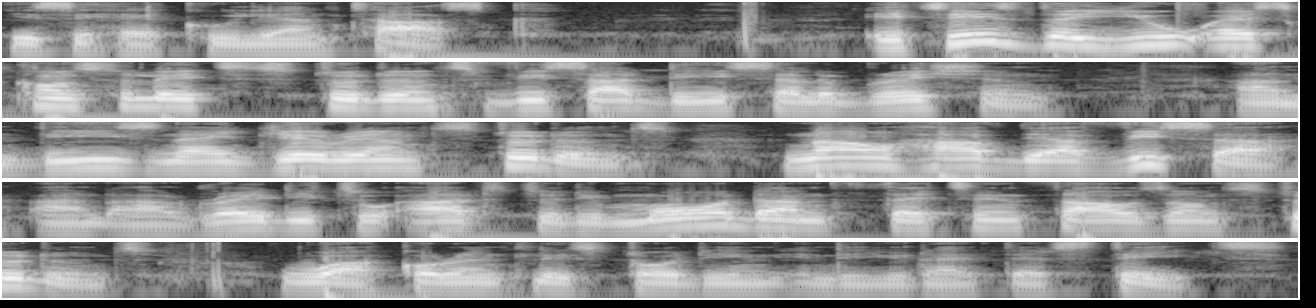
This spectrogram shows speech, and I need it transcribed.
is a Herculean task. It is the U.S. Consulate Students Visa Day celebration, and these Nigerian students now have their visa and are ready to add to the more than 13,000 students who are currently studying in the United States.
